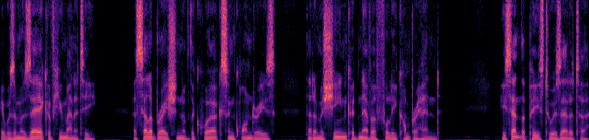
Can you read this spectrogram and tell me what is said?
It was a mosaic of humanity, a celebration of the quirks and quandaries that a machine could never fully comprehend. He sent the piece to his editor,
